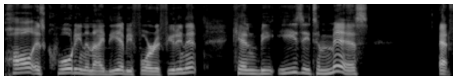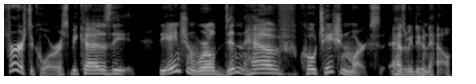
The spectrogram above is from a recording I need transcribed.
Paul is quoting an idea before refuting it can be easy to miss at first, of course, because the the ancient world didn't have quotation marks as we do now.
